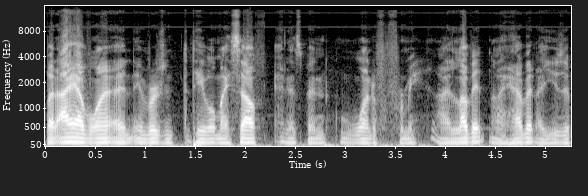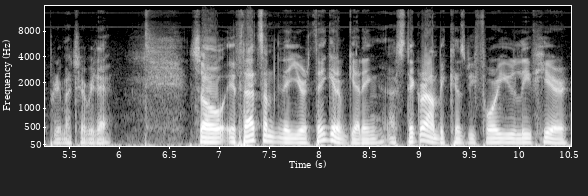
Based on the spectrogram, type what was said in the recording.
But I have one an inversion table myself, and it's been wonderful for me. I love it. I have it. I use it pretty much every day. So if that's something that you're thinking of getting, uh, stick around because before you leave here,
